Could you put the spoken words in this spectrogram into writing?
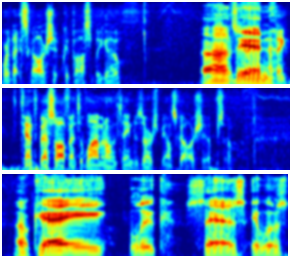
where that scholarship could possibly go. Uh, then I think tenth best offensive lineman on the team deserves to be on scholarship. So Okay, Luke says it was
